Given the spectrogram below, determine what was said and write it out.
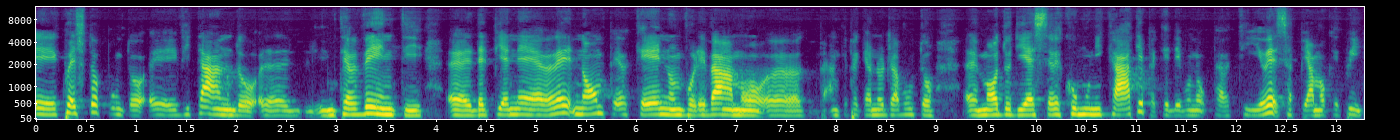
e questo appunto eh, evitando eh, interventi eh, del PNR non perché non volevamo, eh, anche perché hanno già avuto eh, modo di essere comunicati perché devono partire, sappiamo che qui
